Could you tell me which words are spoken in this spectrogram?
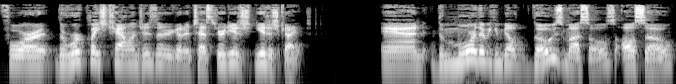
for the workplace challenges that are going to test your Yiddish- Yiddishkeit. And the more that we can build those muscles also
